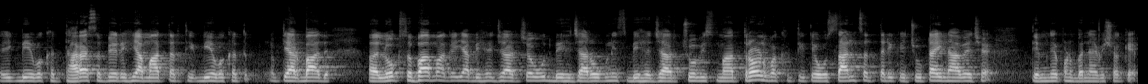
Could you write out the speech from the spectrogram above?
એક બે વખત ધારાસભ્ય રહ્યા માતરથી બે વખત ત્યારબાદ લોકસભામાં ગયા બે હજાર ચૌદ, બે હજાર ઓગણીસ, બે હજાર ચોવીસમાં ત્રણ વખતથી તેઓ સાંસદ તરીકે ચૂંટાઈને આવે છે. તેમને પણ બનાવી શકે.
